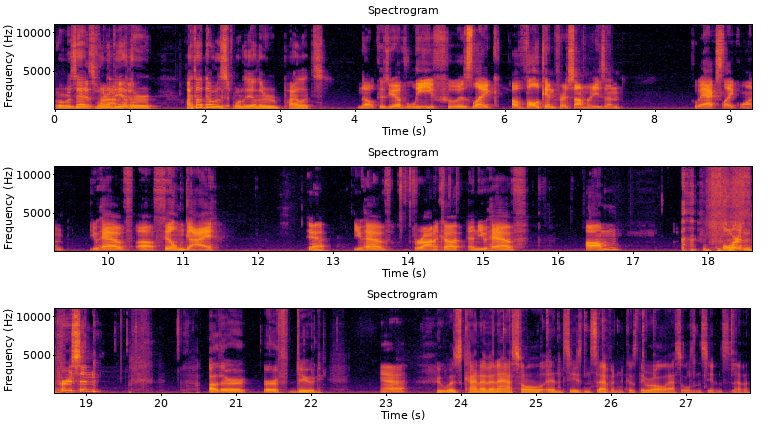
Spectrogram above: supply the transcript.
Or was that one of the other. I thought that was one of the other pilots. No, because you have Leaf, who is like a Vulcan for some reason, who acts like one. You have uh, Film Guy. Yeah. You have Veronica, and you have um fourth person. Other Earth dude Yeah, who was kind of an asshole in season seven because they were all assholes in season seven.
